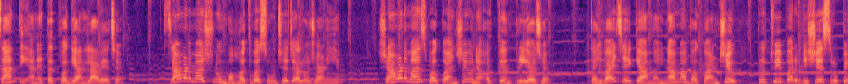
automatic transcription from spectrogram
શાંતિ અને તત્વજ્ઞાન લાવે છે. શ્રાવણ માસનું મહત્વ શું છે ચાલો જાણીએ. શ્રાવણ માસ ભગવાન શિવને અત્યંત પ્રિય છે. કહેવાય છે કે આ મહિનામાં ભગવાન શિવ પૃથ્વી પર વિશેષ રૂપે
